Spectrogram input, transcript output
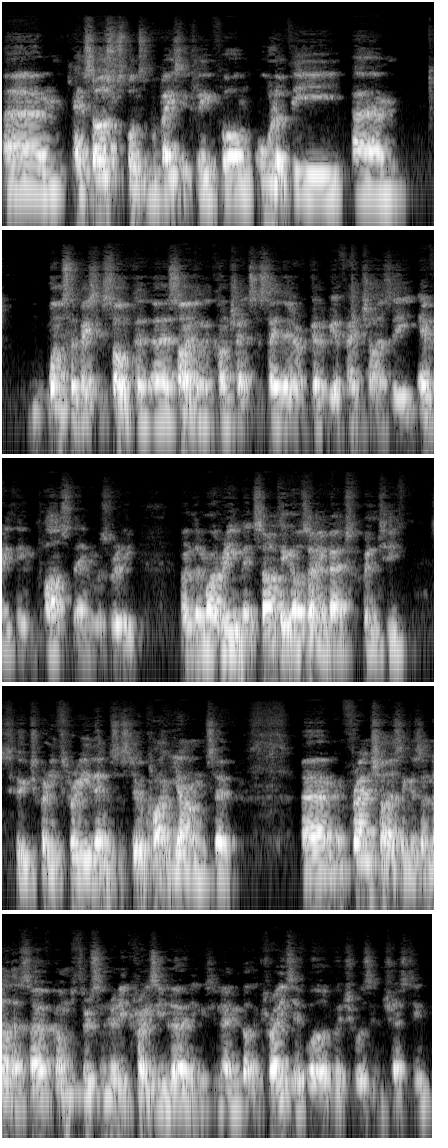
Um, and so I was responsible basically for all of the. Um, once they basically sold the, uh, signed on the contracts to say they're going to be a franchisee, everything past then was really under my remit. So I think I was only about 22, 23 then, so still quite young. So um, and franchising is another. So I've gone through some really crazy learnings. You know, you've got the creative world, which was interesting,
